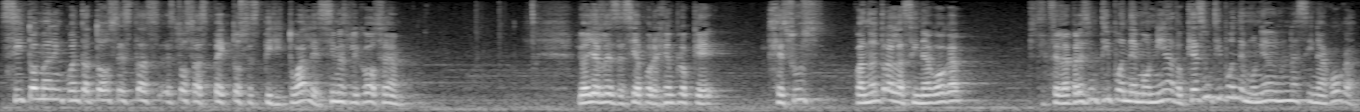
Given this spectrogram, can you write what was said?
sí tomar en cuenta todos estos aspectos espirituales. ¿Sí me explicó? O sea, yo ayer les decía, por ejemplo, que Jesús, cuando entra a la sinagoga, se le aparece un tipo endemoniado. ¿Qué es un tipo endemoniado en una sinagoga?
